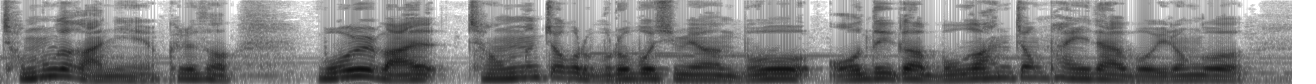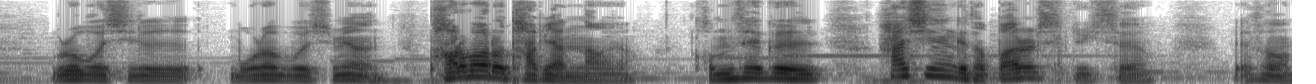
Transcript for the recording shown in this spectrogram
전문가가 아니에요. 그래서 뭘 말 전문적으로 물어보시면 뭐 어디가 뭐가 한정판이다 뭐 이런 거 물어보실 물어보시면 바로바로 답이 안 나와요. 검색을 하시는 게 더 빠를 수도 있어요. 그래서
